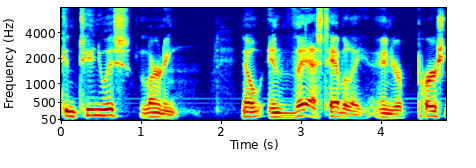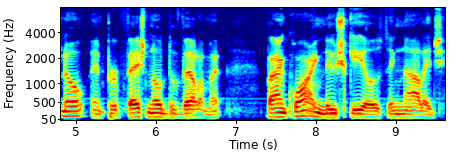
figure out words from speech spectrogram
continuous learning. Now, invest heavily in your personal and professional development by acquiring new skills and knowledge.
